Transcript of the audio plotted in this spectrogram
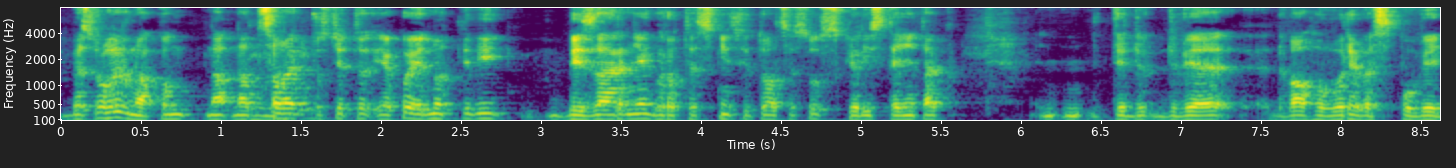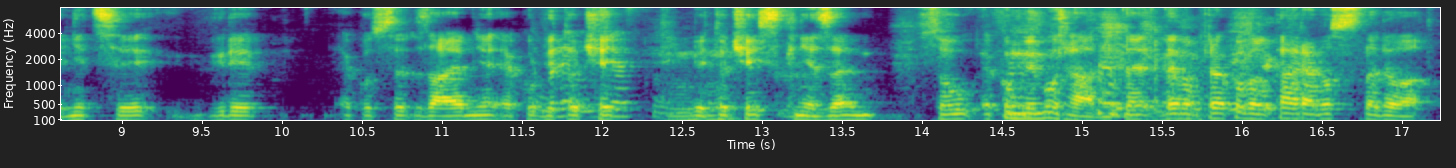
bez ohledu na, kon, na, na celé, prostě to jako jednotlivý bizarně groteskní situace jsou skvělý, stejně tak ty dvě, dva hovory ve spovědnici, kdy jako se vzájemně jako vytočí, vytočí s knězem, jsou jako mimořádné. To je, to je opravdu jako velká radost sledovat.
